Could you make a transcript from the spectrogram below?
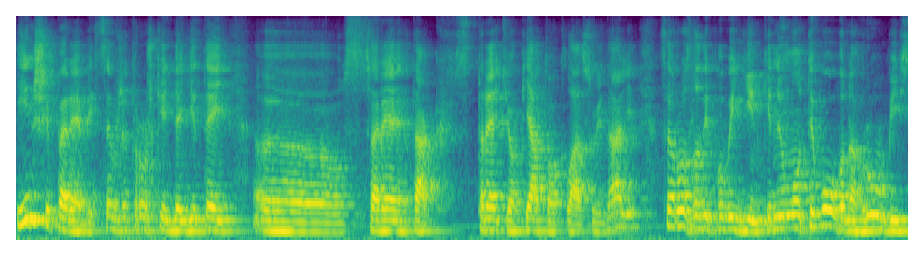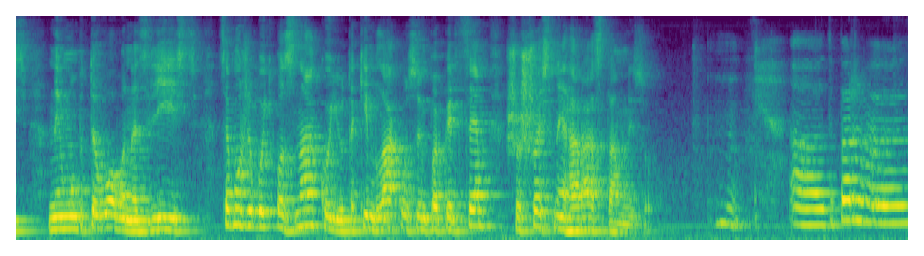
Інший перебіг це вже трошки для дітей е, так, з 3-5 класу і далі. Це розлади поведінки, немотивована грубість, немотивована злість. Це може бути ознакою, таким лакусовим папірцем, що щось не гаразд там внизу. Тепер е,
